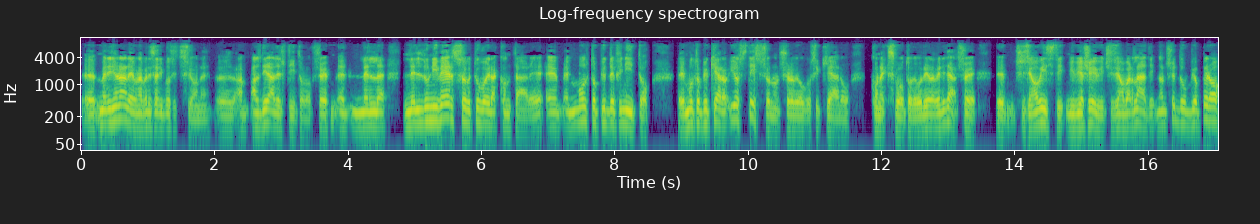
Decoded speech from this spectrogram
eh, meridionale è una presa di posizione, eh, al di là del titolo, cioè eh, nel, nell'universo che tu vuoi raccontare è, è, molto più definito, è molto più chiaro. Io stesso non ce l'avevo così chiaro con Ex Voto, devo dire la verità, cioè eh, ci siamo visti, mi piacevi, ci siamo parlati, non c'è dubbio, però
